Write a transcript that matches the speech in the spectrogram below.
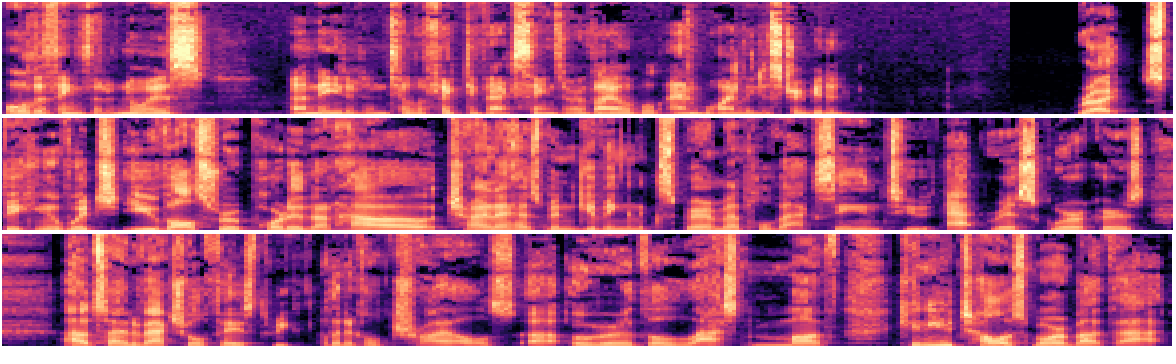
all the things that annoy us are needed until effective vaccines are available and widely distributed. Right. Speaking of which, you've also reported on how China has been giving an experimental vaccine to at-risk workers outside of actual phase three clinical trials uh, over the last month. Can you tell us more about that?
